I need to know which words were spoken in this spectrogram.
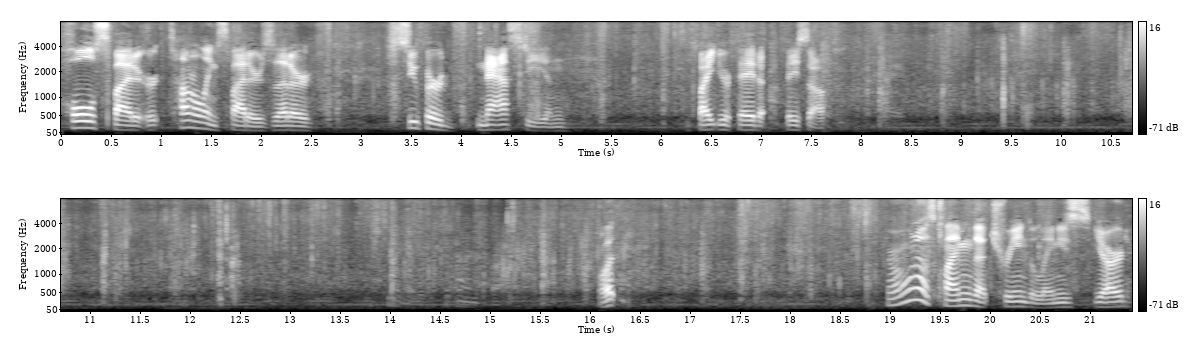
hole spider or tunneling spiders that are super nasty and bite your fa- face off. What? Remember when I was climbing that tree in Delaney's yard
